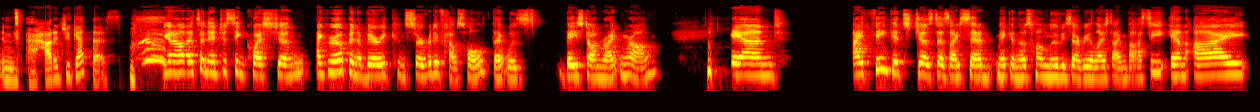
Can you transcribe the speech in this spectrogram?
And how did you get this? you know, that's an interesting question. I grew up in a very conservative household that was based on right and wrong. and I think it's just as I said, making those home movies, I realized I'm bossy and I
